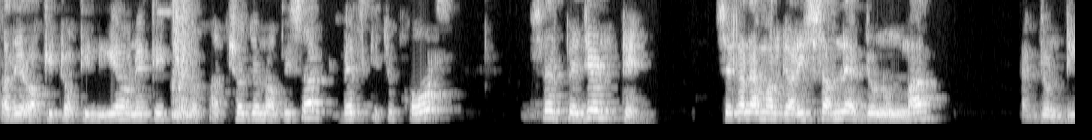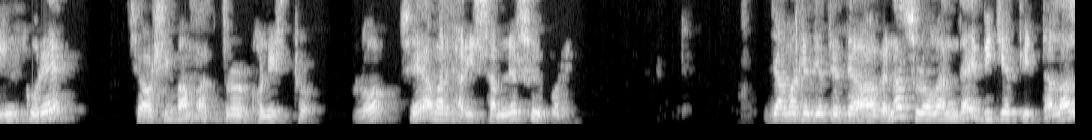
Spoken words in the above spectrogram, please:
তাদের অকি টকি নিয়ে অনেকেই ছিল। পাঁচ ছজন অফিসার বেশ কিছু ফোর্স সে প্রেজেন্টে সেখানে আমার গাড়ির সামনে একজন উন্মাদ, একজন ডিন করে সে অসীমা পাত্রর ঘনিষ্ঠ লোক, সে আমার গাড়ির সামনে শুয়ে পড়ে। যে আমাকে যেতে দেওয়া হবে না, স্লোগান দেয়, বিজেপির দালাল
